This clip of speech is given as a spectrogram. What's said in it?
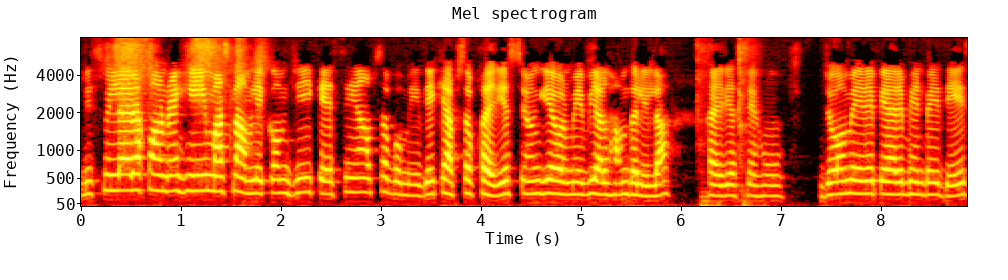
बिस्मिल्लाहिर्रहमानिर्रहीम। अस्सलाम वालेकुम जी, कैसे हैं आप सब? उम्मीद है कि आप सब खैरियत से होंगे और मैं भी अल्हम्दुलिल्लाह खैरियत से हूँ। जो मेरे प्यारे बहन भाई देश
